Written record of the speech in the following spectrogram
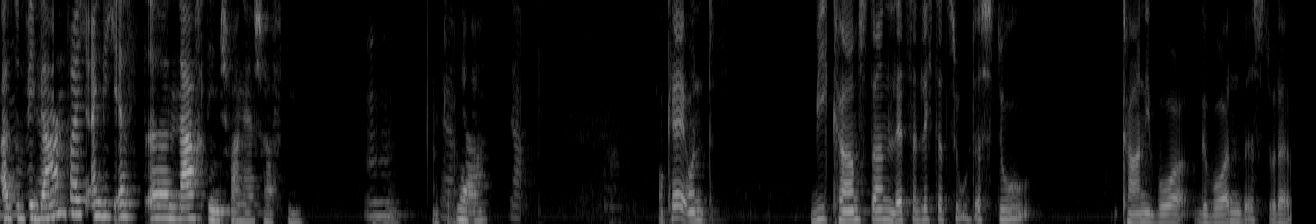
also vegan ja. war ich eigentlich erst äh, nach den Schwangerschaften. Mhm. mhm. Okay. Ja. ja. Okay, und wie kam es dann letztendlich dazu, dass du Carnivore geworden bist? Oder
